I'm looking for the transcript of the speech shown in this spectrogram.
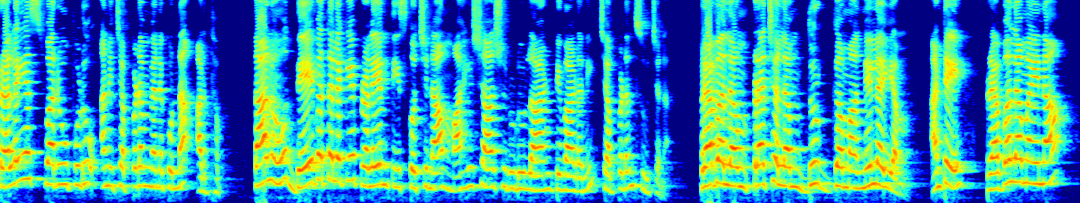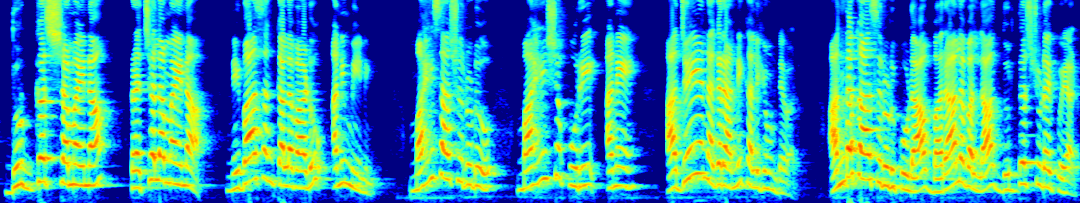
ప్రళయ స్వరూపుడు అని చెప్పడం వెనుకున్న అర్థం. తాను దేవతలకే ప్రళయం తీసుకొచ్చిన మహిషాసురుడు లాంటివాడని చెప్పడం సూచన. ప్రబలం ప్రచలం దుర్గమ నిలయం అంటే ప్రబలమైన దుర్గశ్రమైన ప్రచలమైన నివాసం కలవాడు అని మీనింగ్. మహిషాసురుడు మహిషపురి అనే అజేయ నగరాన్ని కలిగి ఉండేవాడు. అందకాసురుడు కూడా వరాల వల్ల దుర్దర్శుడైపోయాడు.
